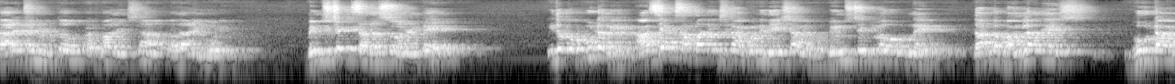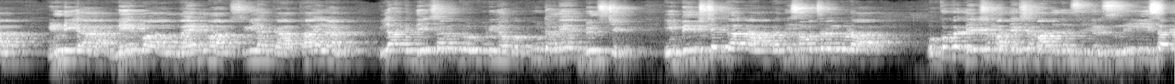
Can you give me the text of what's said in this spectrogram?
కార్యాచరణతో ప్రతిపాదించిన ప్రధాని మోడీ. బిమ్స్టెక్ సదస్సు అని అంటే ఇది ఒక కూటమి. ఆసియాకు సంబంధించిన కొన్ని దేశాలు బిమ్స్టెక్లో ఉన్నాయి. దాంట్లో Bangladesh Bhutan India Nepal Myanmar Sri Lanka Thailand ఇలాంటి దేశాలతో కూడిన ఒక కూటమే బిమ్స్టెక్ ఈ బిమ్స్టెక్ ద్వారా ప్రతి సంవత్సరం కూడా ఒక్కొక్క దేశం అధ్యక్ష బాధ్యతను స్వీకరిస్తుంది. ఈసారి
